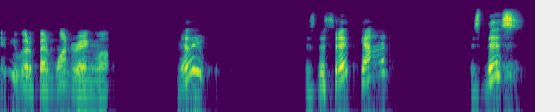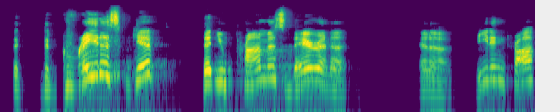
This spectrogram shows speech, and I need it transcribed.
maybe you would have been wondering, well, really? Is this it, God? Is this the, the greatest gift that you promised there in a, in a feeding trough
